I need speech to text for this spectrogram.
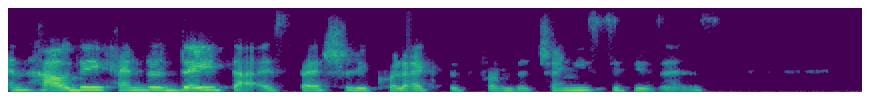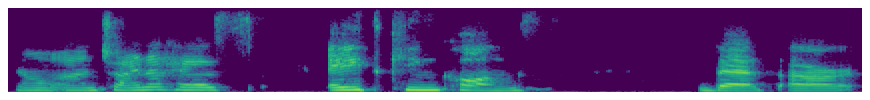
and how they handle data, especially collected from the Chinese citizens. Now, and China has eight King Kongs that are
